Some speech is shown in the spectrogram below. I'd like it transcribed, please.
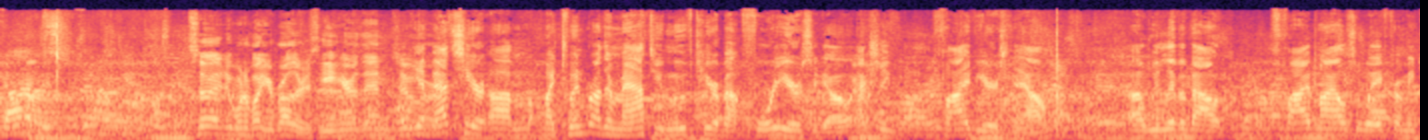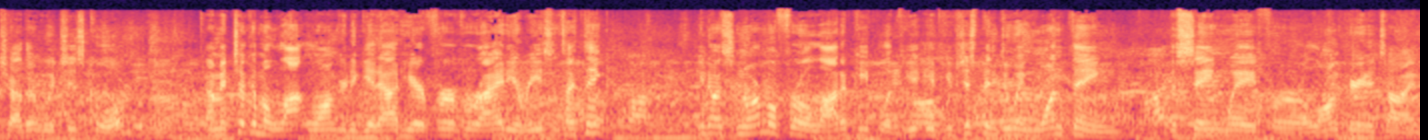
So, what about your brother? Is he here then too? Yeah, or- Matt's here. Um, my twin brother Matthew moved here about four years ago, actually five years now. Uh, we live about five miles away from each other, which is cool. Um, it took him a lot longer to get out here for a variety of reasons. I think, you know, it's normal for a lot of people if, you, if you've just been doing one thing the same way for a long period of time,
